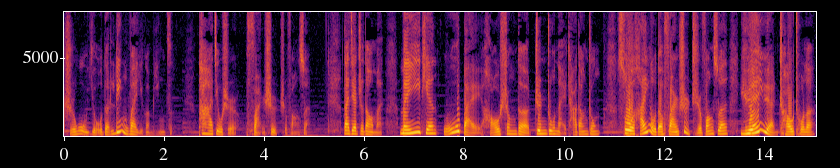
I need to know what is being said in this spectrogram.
植物油的另外一个名字，它就是反式脂肪酸。大家知道吗？每一天五百毫升的珍珠奶茶当中，所含有的反式脂肪酸远远超出了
